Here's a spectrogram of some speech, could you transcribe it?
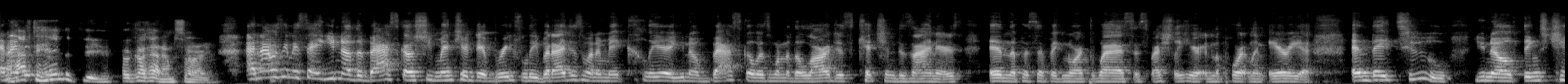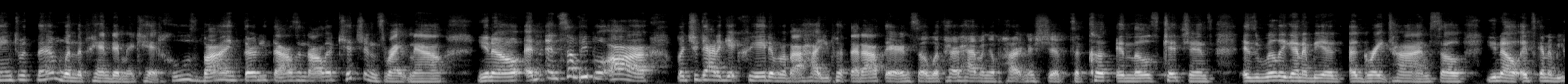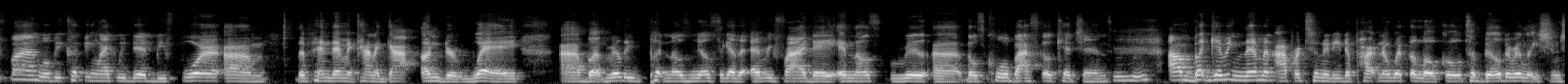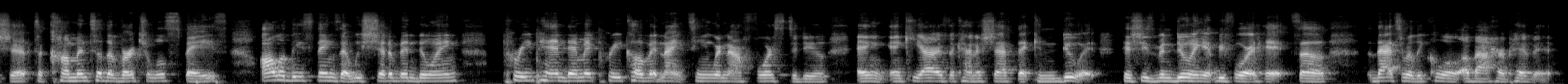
And I, I have to hand it to you. Oh, go ahead. I'm sorry. And I was going to say, you know, the Basco, she mentioned it briefly, but I just want to make clear, you know, Basco is one of the largest kitchen designers in the Pacific Northwest, especially here in the Portland area. And they too, you know, things changed with them when the pandemic hit. Who's buying $30,000 kitchens right now? You know, and, and some people are, but you got to get creative about how you put that out there. And so with her having a partnership to cook in those kitchens is really going to be a, a great time time. So, you know, it's going to be fun. We'll be cooking like we did before um, the pandemic kind of got underway, uh, but really putting those meals together every Friday in those real, uh, those cool Basco kitchens, mm-hmm. um, but giving them an opportunity to partner with the local, to build a relationship, to come into the virtual space, all of these things that we should have been doing pre-pandemic, pre-COVID-19, we're now forced to do. And and Kiara is the kind of chef that can do it because she's been doing it before it hit. So that's really cool about her pivot.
